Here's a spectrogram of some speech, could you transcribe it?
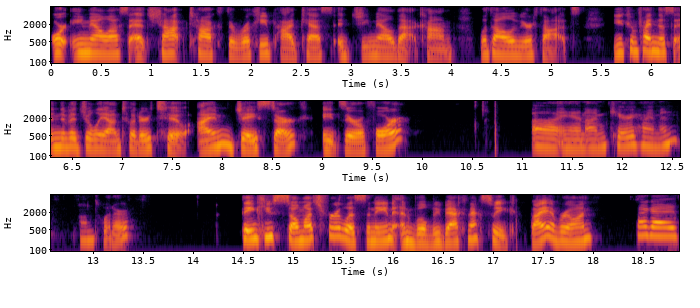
or email us at shop talk the rookie podcast at gmail.com with all of your thoughts. You can find us individually on Twitter too. I'm Jay Stark 804. uh and i'm carrie hyman on twitter Thank you so much for listening, and we'll be back next week. Bye, everyone. bye guys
